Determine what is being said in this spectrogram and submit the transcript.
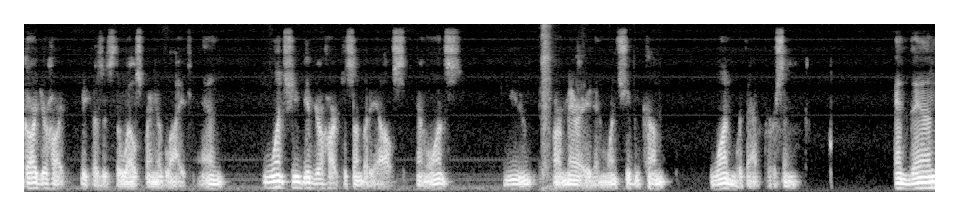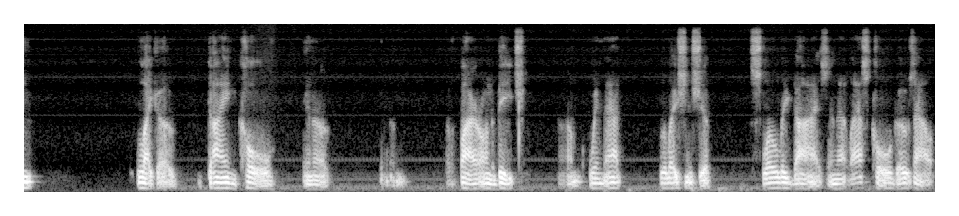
guard your heart because it's the wellspring of life. And once you give your heart to somebody else, and once you are married, and once you become one with that person, and then like a dying coal in a, in a fire on the beach, um, when that relationship slowly dies and that last coal goes out.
